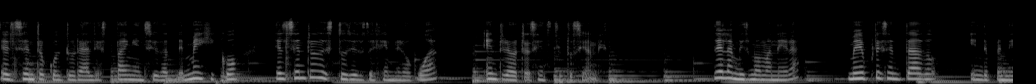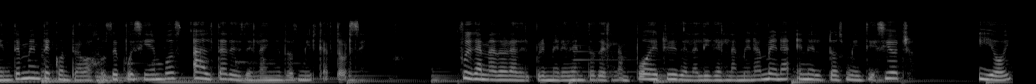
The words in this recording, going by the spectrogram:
el Centro Cultural España en Ciudad de México, el Centro de Estudios de Género WAD, entre otras instituciones. De la misma manera, me he presentado independientemente con trabajos de poesía en voz alta desde el año 2014. Fui ganadora del primer evento de Slam Poetry de la Liga Slamera Mera en el 2018 y hoy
